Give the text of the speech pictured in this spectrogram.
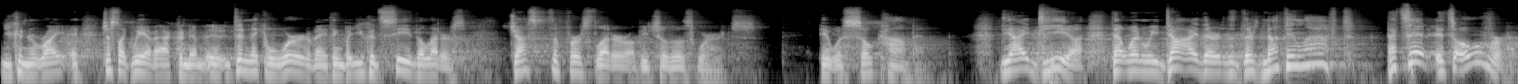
You can write, just like we have acronym, it didn't make a word of anything, but you could see the letters, just the first letter of each of those words. It was so common. The idea that when we die, there, there's nothing left. That's it, it's over.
